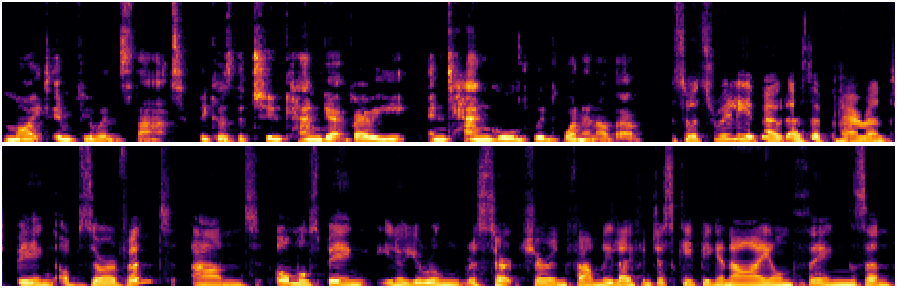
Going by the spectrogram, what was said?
might influence that, because the two can get very entangled with one another. So it's really about as a parent being observant and almost being, you know, your own researcher in family life and just keeping an eye on things and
